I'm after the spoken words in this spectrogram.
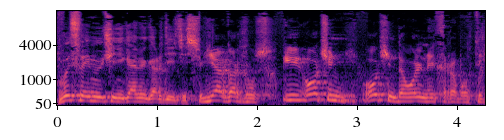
Вы своими учениками гордитесь? Я горжусь. И очень-очень доволен их работой.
